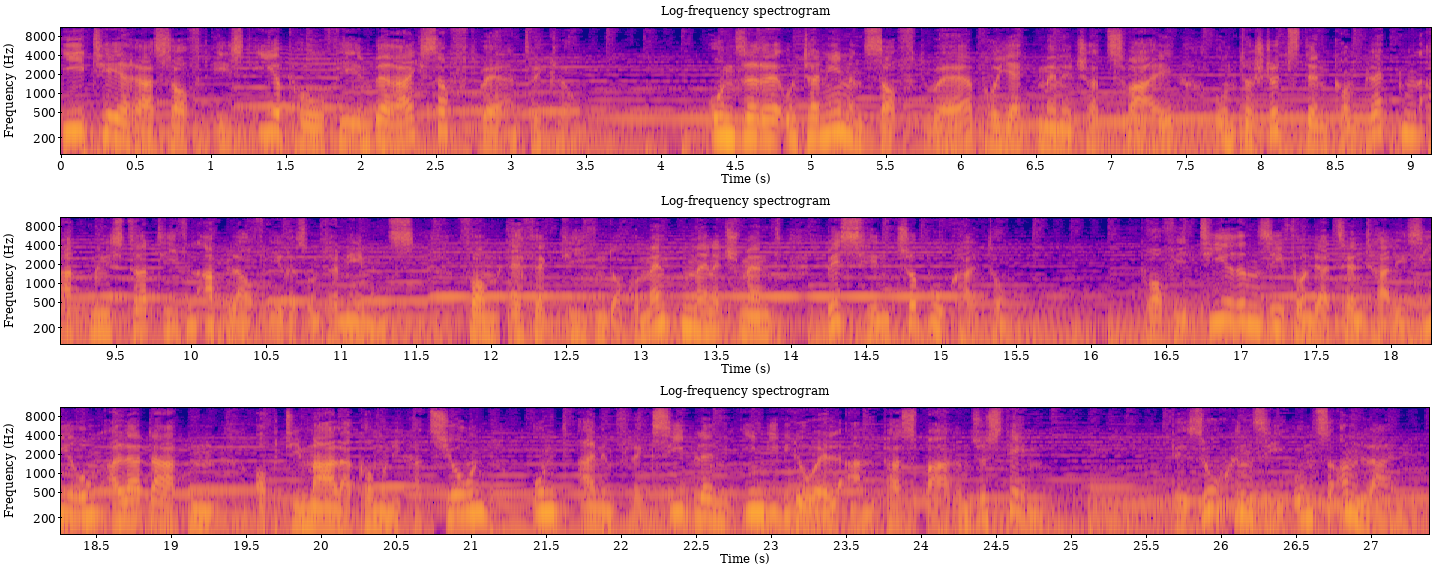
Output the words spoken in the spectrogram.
iTerasoft ist Ihr Profi im Bereich Softwareentwicklung. Unsere Unternehmenssoftware Projektmanager 2 unterstützt den kompletten administrativen Ablauf Ihres Unternehmens, vom effektiven Dokumentenmanagement bis hin zur Buchhaltung. Profitieren Sie von der Zentralisierung aller Daten, optimaler Kommunikation und einem flexiblen, individuell anpassbaren System. Besuchen Sie uns online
